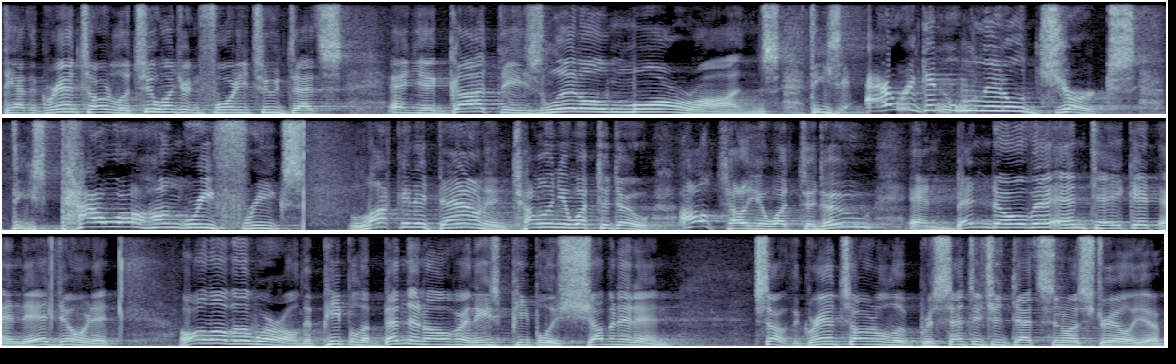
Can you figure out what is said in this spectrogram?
they have the grand total of 242 deaths and you got these little morons, these arrogant little jerks, these power hungry freaks locking it down and telling you what to do. I'll tell you what to do and bend over and take it, and they're doing it. All over the world, the people are bending over and these people are shoving it in. So, the grand total of percentage of deaths in Australia,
